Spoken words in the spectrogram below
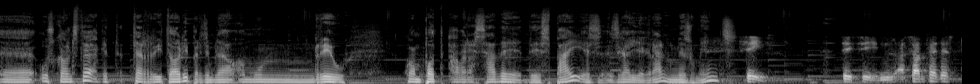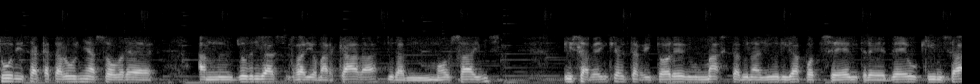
Eh, us consta aquest territori, per exemple, amb un riu, quan pot abraçar de- d'espai? De, és, és gaire gran, més o menys? Sí, sí, sí. S'han fet estudis a Catalunya sobre amb llúdrigues radiomarcades durant molts anys i sabem que el territori d'un mascle d'una llúdriga pot ser entre 10, 15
